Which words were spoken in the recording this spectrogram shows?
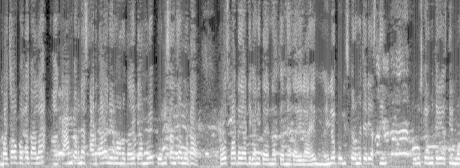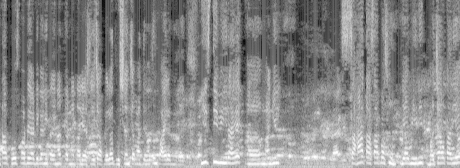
बचाव पथकाला काम करण्यास अडथळा निर्माण होत आहे. त्यामुळे पोलिसांचा मोठा फौजफाटा या ठिकाणी तैनात करण्यात आलेला आहे. महिला पोलीस कर्मचारी असतील पुरुष कर्मचारी असतील मोठा फौजफाटा या ठिकाणी तैनात करण्यात आले असल्याचे आपल्याला दृश्यांच्या माध्यमातून पाहायला मिळत आहे. हीच ती विहीर आहे. मागील सहा तासापासून या विहिरीत बचाव कार्य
